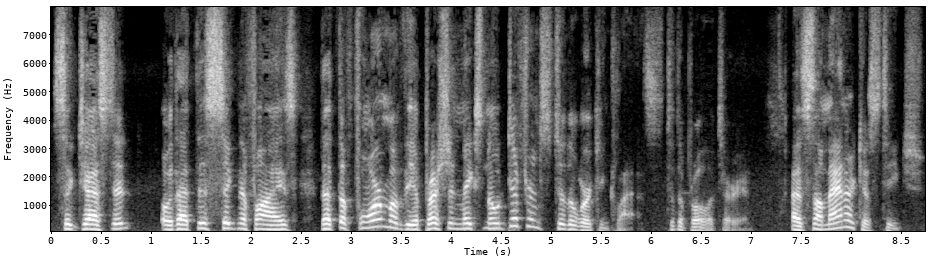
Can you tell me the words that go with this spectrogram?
suggested or that this signifies that the form of the oppression makes no difference to the working class, to the proletariat, as some anarchists teach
